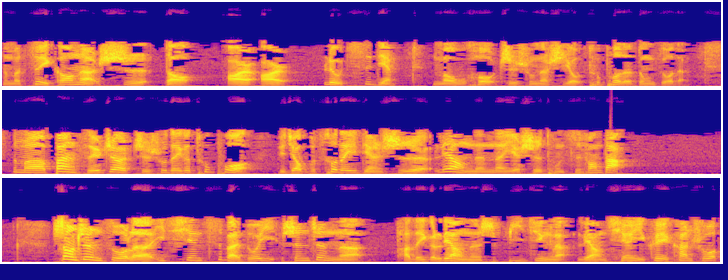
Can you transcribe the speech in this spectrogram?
那么最高呢是到二二六七点。那么午后指数呢是有突破的动作的。那么伴随着指数的一个突破。比较不错的一点是量能呢，也是同期放大。上证做了一千七百多亿，深圳呢，它的一个量能是逼近了两千亿。可以看出，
